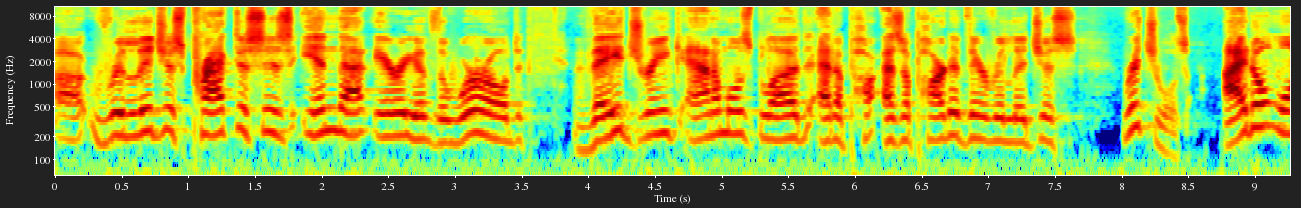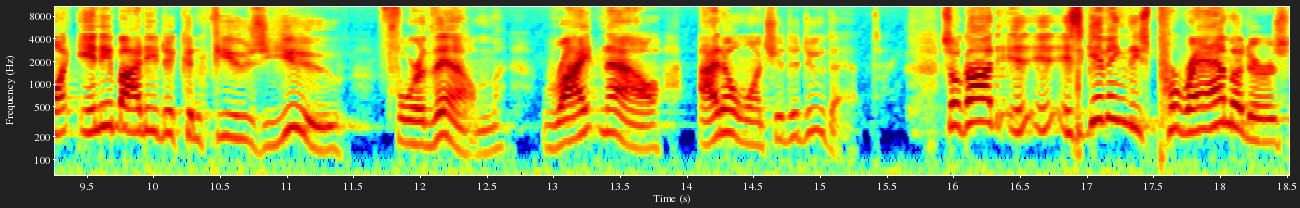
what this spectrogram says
uh, religious practices in that area of the world, they drink animals' blood a, as a part of their religious rituals. I don't want anybody to confuse you for them right now. I don't want you to do that. So God is giving these parameters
